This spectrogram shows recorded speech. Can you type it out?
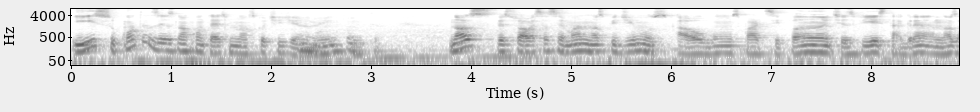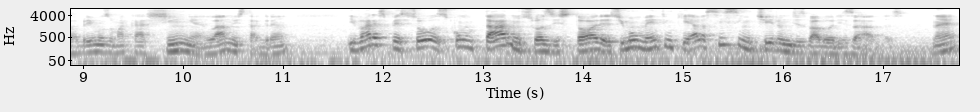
E isso, quantas vezes não acontece no nosso cotidiano, hein? Muito. Nós, pessoal, essa semana nós pedimos a alguns participantes via Instagram, nós abrimos uma caixinha lá no Instagram e várias pessoas contaram suas histórias de momento em que elas se sentiram desvalorizadas, né?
